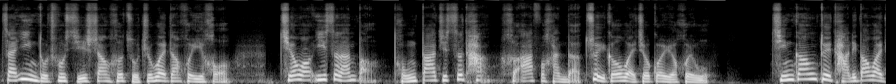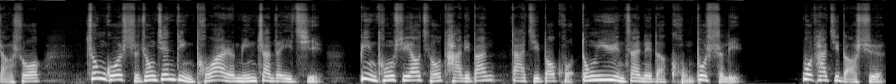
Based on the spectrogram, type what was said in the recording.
在印度出席上合组织外长会议后，前往伊斯兰堡同巴基斯坦和阿富汗的最高外交官员会晤。秦刚对塔利班外长说：“中国始终坚定同阿人民站在一起，并同时要求塔利班打击包括东伊运在内的恐怖势力。”穆塔吉表示：“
